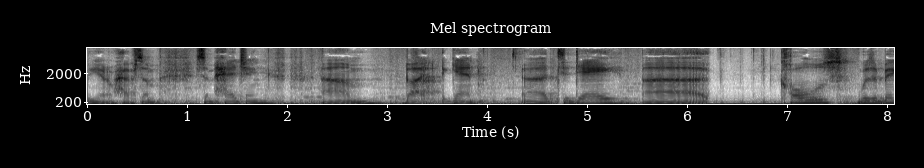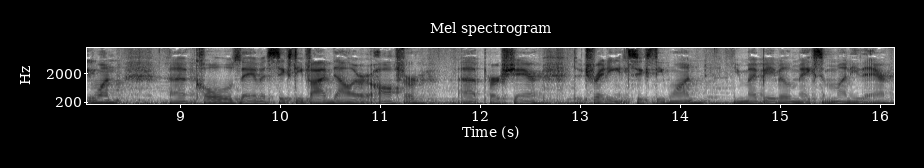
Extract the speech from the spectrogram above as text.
you know, have some some hedging. Um, but again, uh, today. Uh, Kohl's was a big one. Uh, Kohl's, they have a $65 offer uh, per share. They're trading at 61. You might be able to make some money there.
